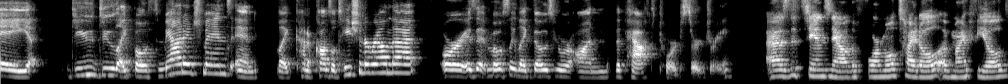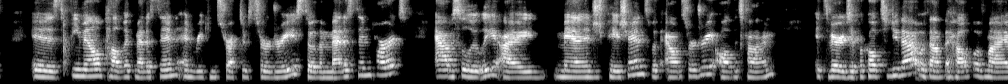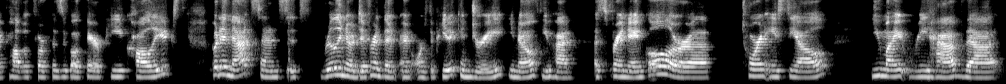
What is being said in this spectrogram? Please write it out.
a do you do like both management and like kind of consultation around that or is it mostly like those who are on the path towards surgery as it stands now the formal title of my field is female pelvic medicine and reconstructive surgery. So the medicine part absolutely i manage patients without surgery all the time. It's very difficult to do that without the help of my pelvic floor physical therapy colleagues. But in that sense, it's really no different than an orthopedic injury. You know, if you had a sprained ankle or a torn ACL, you might rehab that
